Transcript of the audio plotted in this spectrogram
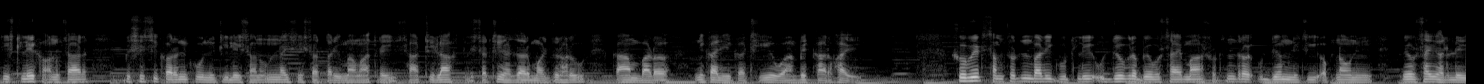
त्यस लेख अनुसार विशेषीकरणको नीतिले सन् उन्नाइस सय सत्तरीमा मात्रै साठी लाख त्रिसठी हजार मजदुरहरू कामबाट निकालिएका थिए वा बेकार भए। सोभियत संशोधनवादी गुटले उद्योग र व्यवसायमा स्वतन्त्र उद्यम नीति अप्नाउने व्यवसायीहरूले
